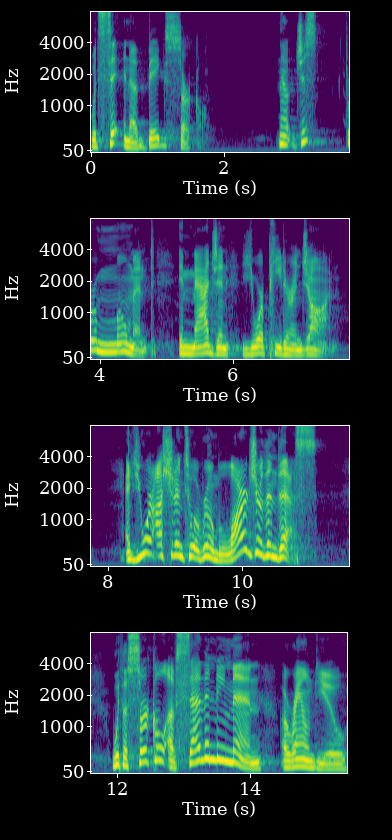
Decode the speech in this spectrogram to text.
would sit in a big circle. Now, just for a moment, imagine you're Peter and John, and you are ushered into a room larger than this with a circle of 70 men around you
